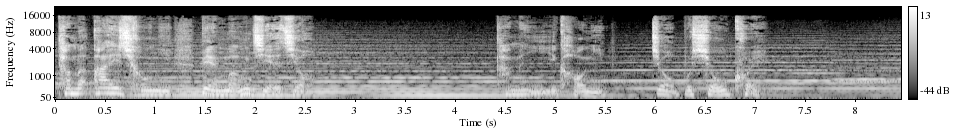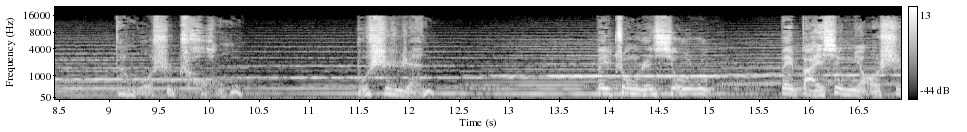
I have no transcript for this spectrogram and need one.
他们哀求你，便蒙解救；他们倚靠你，就不羞愧。但我是虫，不是人，被众人羞辱，被百姓藐视。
